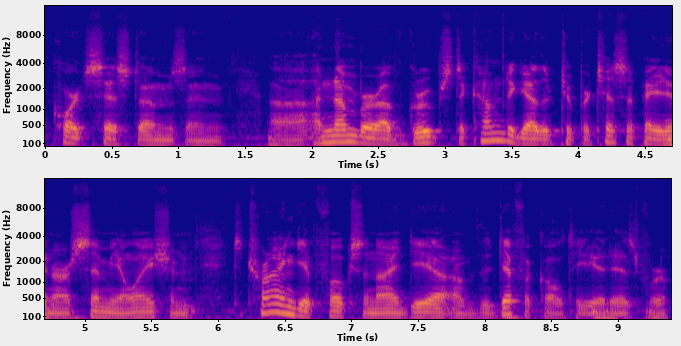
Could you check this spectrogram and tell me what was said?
court systems and uh, a number of groups to come together to participate in our simulation to try and give folks an idea of the difficulty it is for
